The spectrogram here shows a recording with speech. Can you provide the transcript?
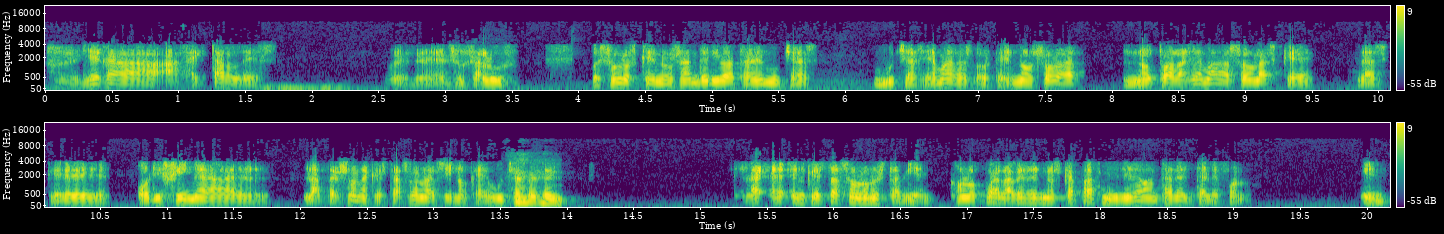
pues, llega a afectarles pues, en su salud, pues son los que nos han derivado también muchas muchas llamadas, porque no solo no todas las llamadas son las que las que origina el, la persona que está sola, sino que muchas veces el que está solo no está bien, con lo cual a veces no es capaz ni de levantar el teléfono. Y,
